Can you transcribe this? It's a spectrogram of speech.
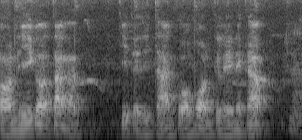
ตอนนี้ก็ตั้งจิตอธิษฐานขอพรกันเลยนะครับค่ะ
